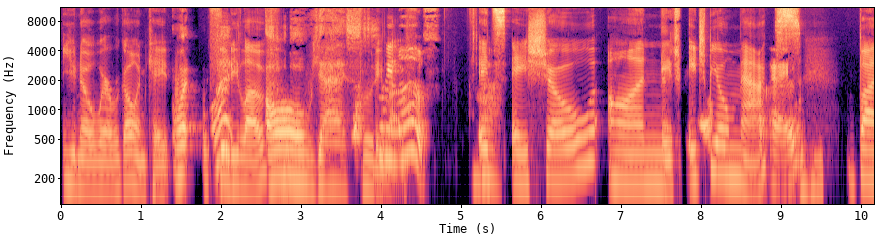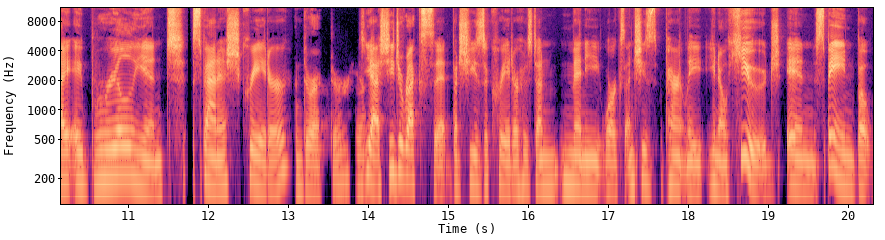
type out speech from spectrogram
You know where we're going, Kate. What? what? Foodie Love. Oh, yes. Foodie, Foodie Love. love? It's a show on HBO, HBO Max. Okay. Mm-hmm by a brilliant Spanish creator and director. Yeah. yeah. she directs it, but she's a creator who's done many works and she's apparently, you know, huge in Spain, but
